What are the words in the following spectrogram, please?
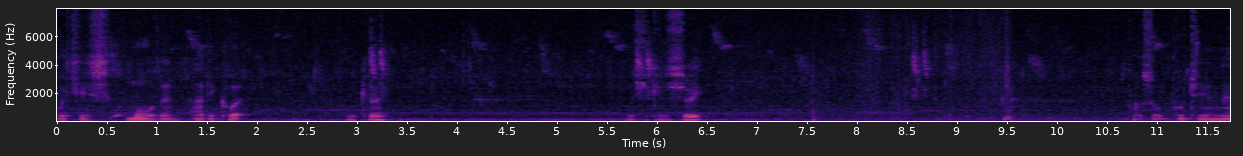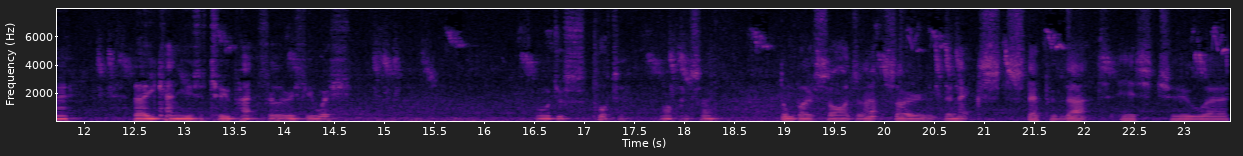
which is more than adequate. Okay as you can see. That sort of putty in there. Uh, you can use a two pack filler if you wish. Or just putty, like I say. Done both sides of that, so the next step of that is to uh,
